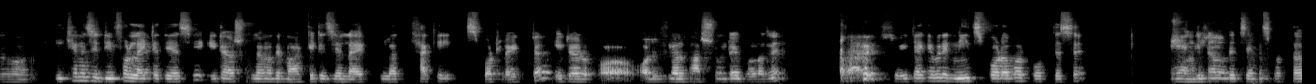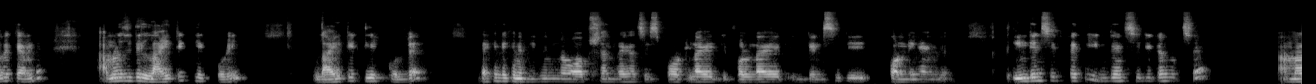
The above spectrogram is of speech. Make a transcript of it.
তো এখানে যে ডিফল্ট লাইটটা দেওয়া আছে, এটা আসলে আমাদের মার্কেটে যে লাইটগুলো থাকে স্পট লাইটটা এটার অরিজিনাল ভার্সনটাই বলা যায়। তো এটা একেবারে নিচ বরাবর করতেছে এই অ্যাঙ্গেলটা আমাদের চেঞ্জ করতে হবে। কেমনে আমরা যদি লাইটে ক্লিক করি লাইটে ক্লিক করলে, দেখেন এখানে বিভিন্ন অপশন দেখা যাচ্ছে spot light default light intensity corning angle ইন্টেন্সিটিটা কি? ইন্টেন্সিটিটা হচ্ছে আমরা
